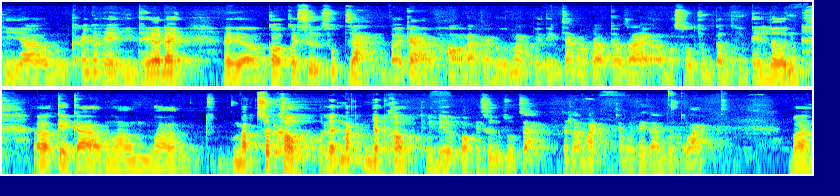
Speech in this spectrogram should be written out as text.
thì uh, anh có thể nhìn thấy ở đây thì, uh, có cái sự sụt giảm với cả họ đang phải đối mặt với tình trạng lockdown kéo dài ở một số trung tâm kinh tế lớn uh, kể cả uh, mặt xuất khẩu lẫn mặt nhập khẩu thì đều có cái sự sụt giảm rất là mạnh trong cái thời gian vừa qua vâng.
